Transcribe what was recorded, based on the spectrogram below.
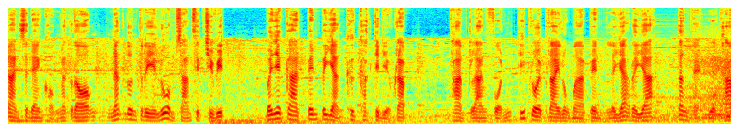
การแสดงของนักร้อง นักดนตรีร่วม 30 ชีวิต บรรยากาศเป็นไปอย่างคึกคักทีเดียวครับ ท่ามกลางฝนที่โปรยปลายลงมาเป็นระยะระยะตั้งแต่หัวค่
